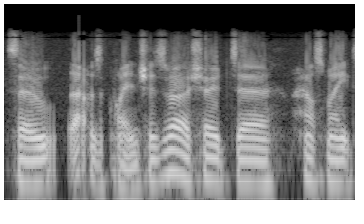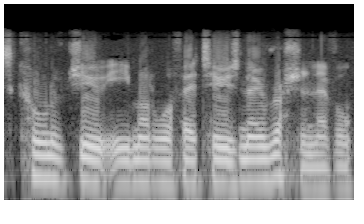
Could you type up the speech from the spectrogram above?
So that was quite interesting. as well. I showed uh, housemates Call of Duty Modern Warfare 2's No Russian level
